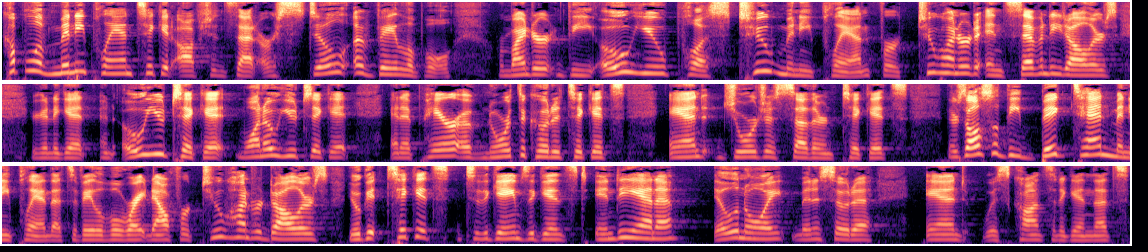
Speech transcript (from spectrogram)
couple of mini plan ticket options that are still available. Reminder the OU plus two mini plan for $270. You're going to get an OU ticket, one OU ticket, and a pair of North Dakota tickets and Georgia Southern tickets. There's also the Big Ten mini plan that's available right now for $200. You'll get tickets to the games against Indiana, Illinois, Minnesota, and Wisconsin. Again, that's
